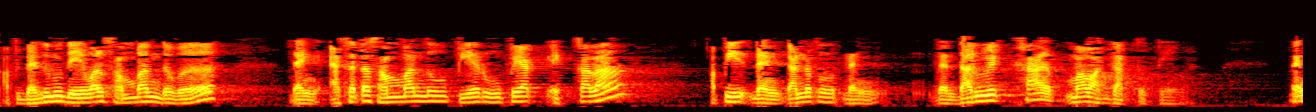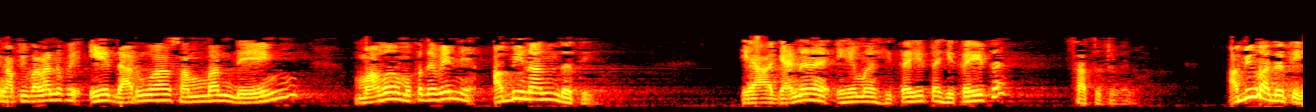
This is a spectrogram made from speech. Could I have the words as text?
අපි බැඳුණු දේවල් සම්බන්ධව දැන් ඇසට සම්බන්ධ වූ පිය රූපයක් එක්කලා අපි දැන් ගන්නකෝ දැන් දැන් දරුවෙක් හා මවක් ගත්තොත් එහෙම. දැන් අපි බලන්නකෝ ඒ දරුවා සම්බන්ධයෙන් මව මොකද වෙන්නේ? අභිනන්දති. එයා ගැන එහෙම හිත හිත හිත හිත සතුටු වෙනවා. අභිවදති.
